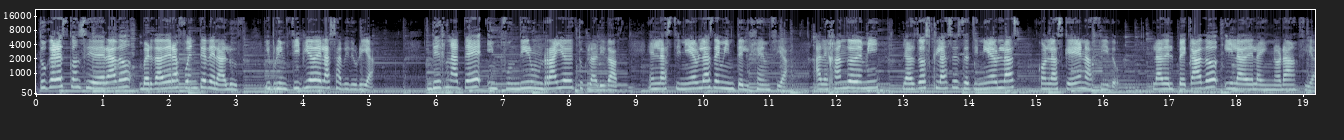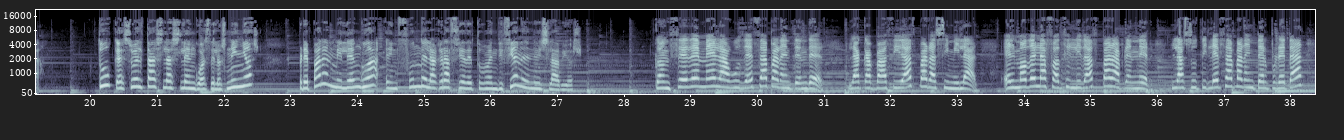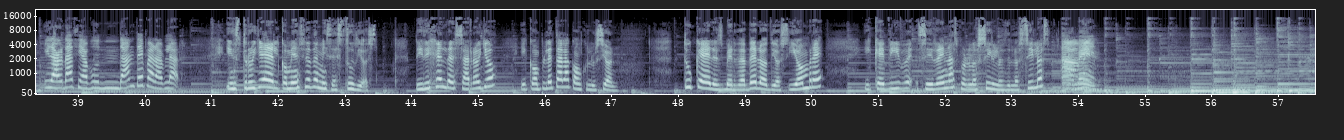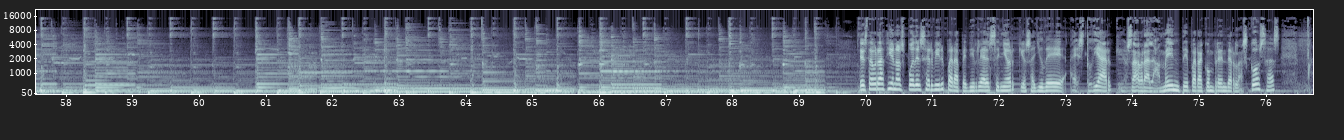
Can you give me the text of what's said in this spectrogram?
Tú que eres considerado verdadera fuente de la luz y principio de la sabiduría, dígnate infundir un rayo de tu claridad en las tinieblas de mi inteligencia, alejando de mí las dos clases de tinieblas con las que he nacido, la del pecado y la de la ignorancia. Tú que sueltas las lenguas de los niños, prepara en mi lengua e infunde la gracia de tu bendición en mis labios. Concédeme la agudeza para entender, la capacidad para asimilar, el modo y la facilidad para aprender, la sutileza para interpretar y la gracia abundante para hablar. Instruye el comienzo de mis estudios, dirige el desarrollo y completa la conclusión. Tú que eres verdadero Dios y hombre, y que vives y reinas por los siglos de los siglos. Amén. Esta oración os puede servir para pedirle al Señor que os ayude a estudiar, que os abra la mente para comprender las cosas.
